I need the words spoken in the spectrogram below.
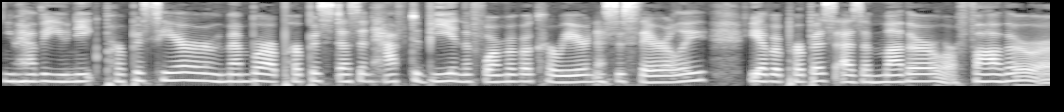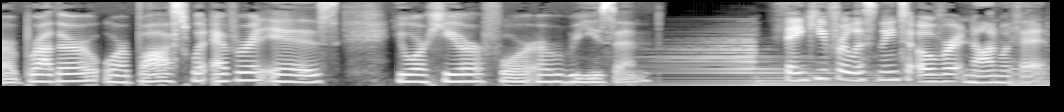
You have a unique purpose here. Remember, our purpose doesn't have to be in the form of a career necessarily. You have a purpose as a mother or a father or a brother or a boss, whatever it is, you're here for a reason. Thank you for listening to Over It and On With It.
